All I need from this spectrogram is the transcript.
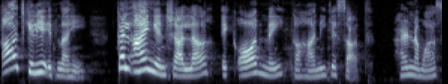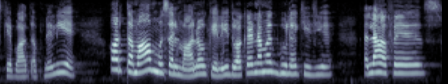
آج کے لیے اتنا ہی۔ کل آئیں گے انشاءاللہ ایک اور نئی کہانی کے ساتھ۔ ہر نماز کے بعد اپنے لیے۔ اور تمام مسلمانوں کے لیے دعا کرنا مت بھولا کیجیے اللہ حافظ۔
